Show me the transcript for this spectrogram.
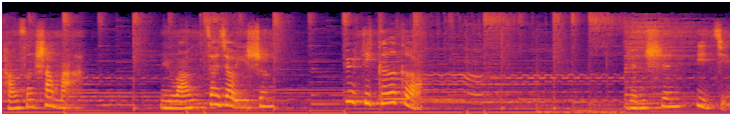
唐僧上马，女王再叫一声。玉帝哥哥，人生一景。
